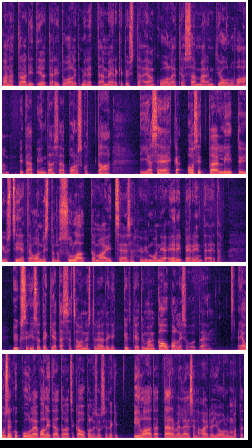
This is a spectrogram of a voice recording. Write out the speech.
vanhat traditiot ja rituaalit menettää merkitystään ja on kuolleet jossain määrin, mutta joulu vaan pitää pintansa ja porskuttaa. Ja se ehkä osittain liittyy just siihen, että on onnistunut sulauttamaan itseensä hyvin monia eri perinteitä – yksi iso tekijä tässä, että se on onnistunut jotenkin kytkeytymään kaupallisuuteen. Ja usein kun kuulee valiteltavaa, että se kaupallisuus jotenkin pilaa tai tärvelee sen aidon joulun, mutta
